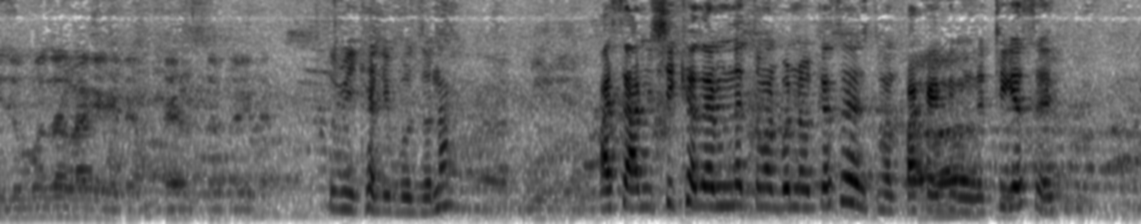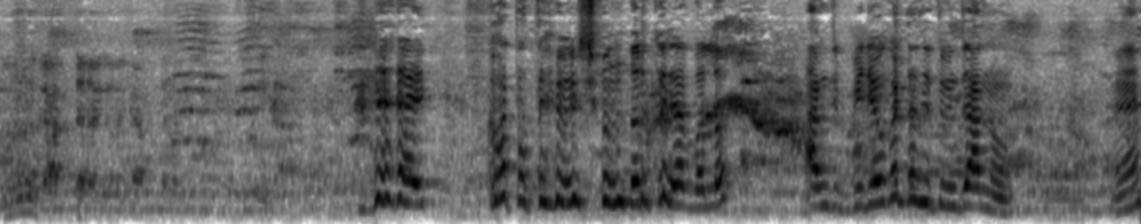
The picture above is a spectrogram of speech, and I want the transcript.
কিছু মজা লাগে এটা তুমি খালি বুঝো না? হ্যাঁ। আচ্ছা আমি শিক্ষা যাই না তোমার বোনের কাছে তোমার পাকাই দিব না ঠিক আছে? কথা তুমি সুন্দর করে বলো। আমি যে ভিডিও করতেছি তুমি জানো হ্যাঁ?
